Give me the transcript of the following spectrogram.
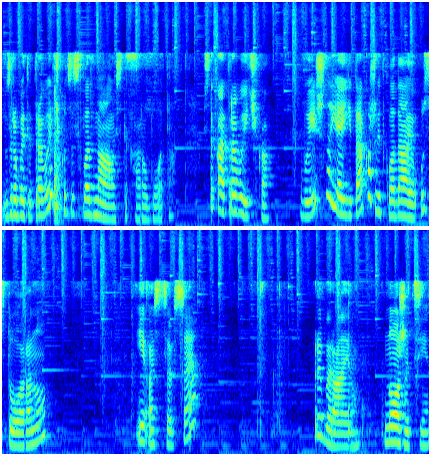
зробити травичку це складна ось така робота. Ось така травичка вийшла, я її також відкладаю у сторону. І ось це все прибираю. Ножиці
